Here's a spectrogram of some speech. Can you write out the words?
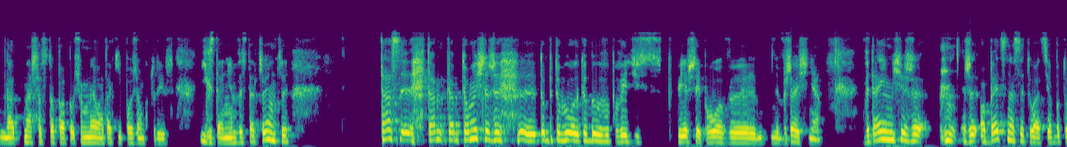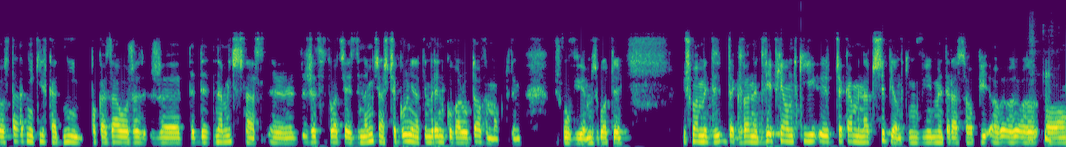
na, nasza stopa osiągnęła taki poziom, który jest ich zdaniem wystarczający. Ta, tam, tam, to myślę, że to, to, było, to były wypowiedzi z pierwszej połowy września. Wydaje mi się, że, że obecna sytuacja, bo to ostatnie kilka dni pokazało, że, że, dynamiczna, że sytuacja jest dynamiczna, szczególnie na tym rynku walutowym, o którym już mówiłem. Złoty już mamy tak zwane dwie piątki, y, czekamy na trzy piątki. Mówimy teraz o, o, o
